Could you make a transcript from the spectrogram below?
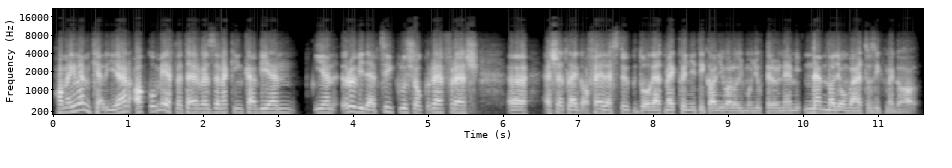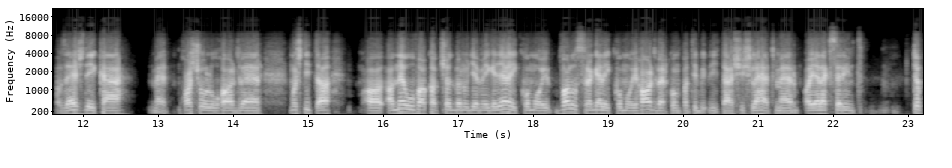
ha meg nem kell ilyen, akkor miért ne tervezzenek inkább ilyen, ilyen rövidebb ciklusok, refresh, esetleg a fejlesztők dolgát megkönnyítik annyival, hogy mondjuk például nem, nem nagyon változik meg a, az SDK, mert hasonló hardware. Most itt a, a, a Neo-val kapcsolatban ugye még egy elég komoly, valószínűleg elég komoly hardware kompatibilitás is lehet, mert a jelek szerint tök,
